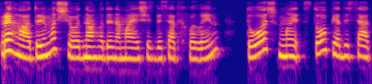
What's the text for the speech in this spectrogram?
Пригадуємо, що одна година має 60 хвилин. Тож ми 150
